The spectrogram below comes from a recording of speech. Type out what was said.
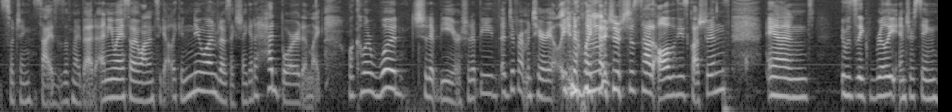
switching sizes of my bed anyway, so I wanted to get like a new one, but I was like, should I get a headboard? And like what color wood should it be? Or should it be a different material? You know, like I mm-hmm. just just had all of these questions, and it was like really interesting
